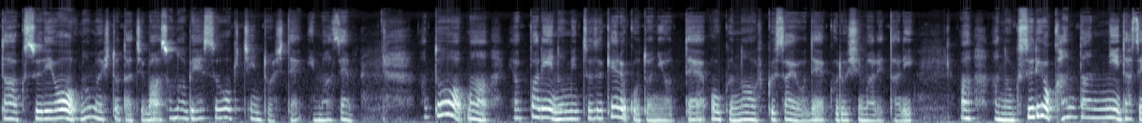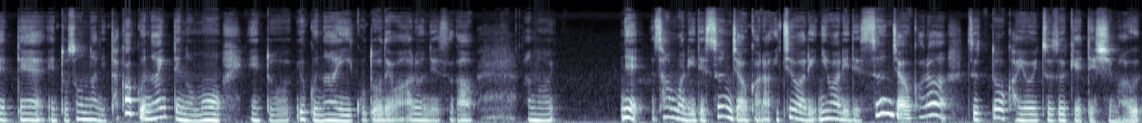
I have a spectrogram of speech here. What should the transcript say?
た薬を飲む人たちはそのベースをきちんとしていません。あと、まあ、やっぱり飲み続けることによって多くの副作用で苦しまれたりまあ、あの薬を簡単に出せて、えっと、そんなに高くないってのも、えっと、良くないことではあるんですがあの、ね、3割で済んじゃうから1割2割で済んじゃうからずっと通い続けてしまう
